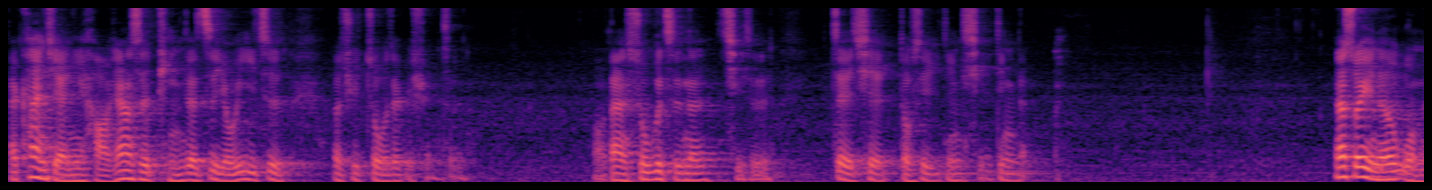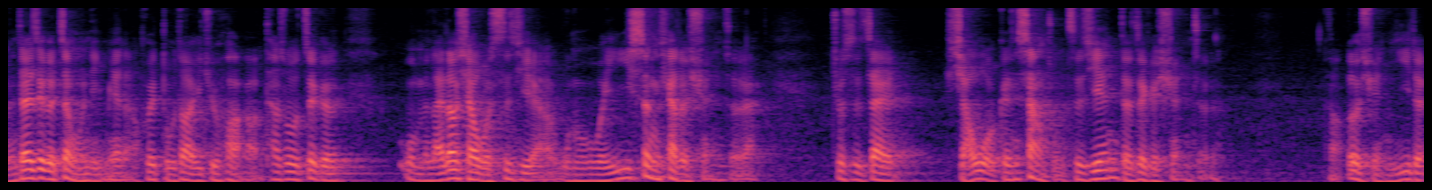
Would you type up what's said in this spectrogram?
那看起来你好像是凭着自由意志而去做这个选择。哦，但殊不知呢，其实这一切都是已经写定的。那所以呢，我们在这个正文里面呢，会读到一句话啊，他说：“这个我们来到小我世界啊，我们唯一剩下的选择啊，就是在小我跟上主之间的这个选择，啊，二选一的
